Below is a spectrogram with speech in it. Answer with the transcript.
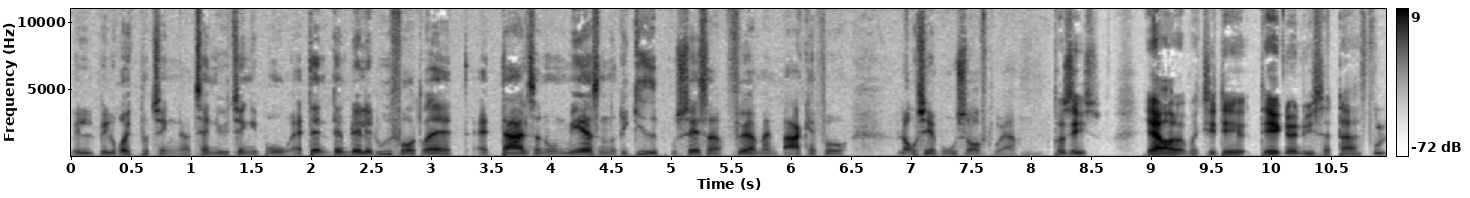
vil, vil rykke på tingene og tage nye ting i brug, at den, den bliver lidt udfordret af, at, at der er altså nogle mere sådan rigide processer, før man bare kan få lov til at bruge software. Præcis. Ja, og man kan sige, det, er, det er ikke nødvendigvis, at der er, fuld,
